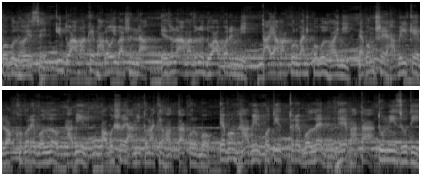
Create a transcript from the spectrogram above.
কবুল হয়েছে। কিন্তু আমাকে ভালোই বাসেন না, এজন্য আমার জন্য দোয়াও করেননি। তাই আমার কোরবানি কবুল হয়নি। এবং সে হাবিলকে লক্ষ্য করে বলল, হাবিল, অবশ্যই আমি তোমাকে হত্যা করব। এবং হাবিল প্রতি উত্তরে বললেন, হে ভাতা, তুমি যদি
